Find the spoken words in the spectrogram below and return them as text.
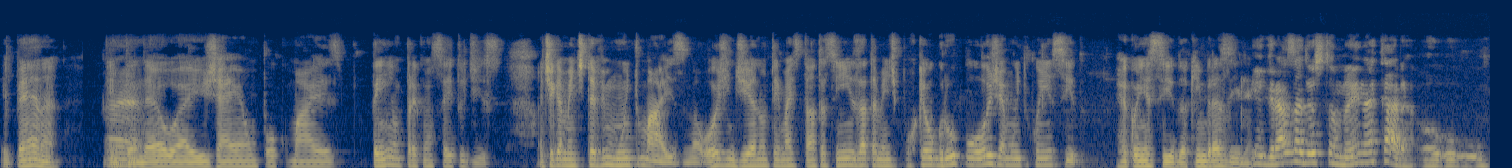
e pena, É. entendeu? Aí já é um pouco mais. Tem um preconceito disso. Antigamente teve muito mais. Hoje em dia não tem mais tanto assim, exatamente porque o grupo hoje é muito conhecido. Reconhecido aqui em Brasília. E graças a Deus também, né, cara? O, o,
